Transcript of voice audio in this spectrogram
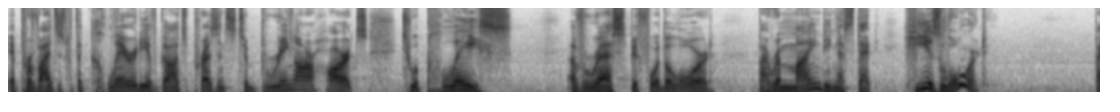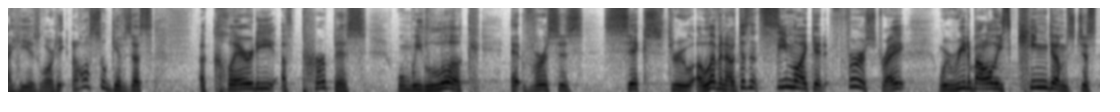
It provides us with the clarity of God's presence to bring our hearts to a place of rest before the Lord by reminding us that He is Lord. By He is Lord. It also gives us a clarity of purpose when we look at verses 6 through 11. Now, it doesn't seem like it at first, right? We read about all these kingdoms just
